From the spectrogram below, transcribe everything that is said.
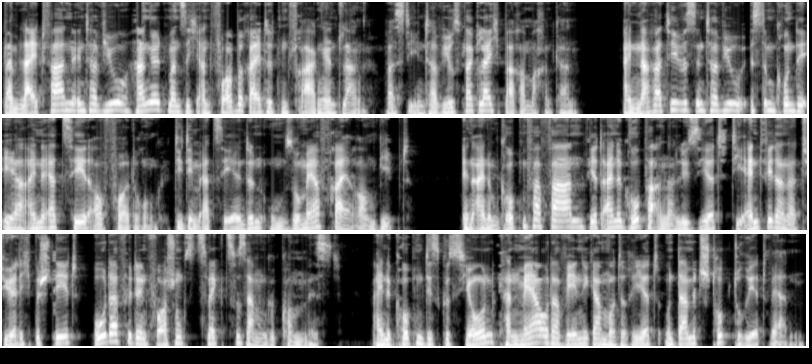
Beim Leitfadeninterview hangelt man sich an vorbereiteten Fragen entlang, was die Interviews vergleichbarer machen kann. Ein narratives Interview ist im Grunde eher eine Erzählaufforderung, die dem Erzählenden umso mehr Freiraum gibt. In einem Gruppenverfahren wird eine Gruppe analysiert, die entweder natürlich besteht oder für den Forschungszweck zusammengekommen ist. Eine Gruppendiskussion kann mehr oder weniger moderiert und damit strukturiert werden,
